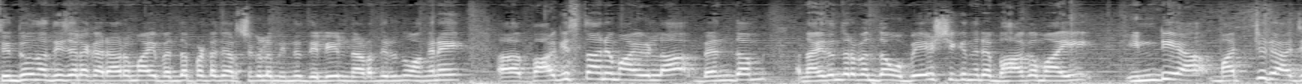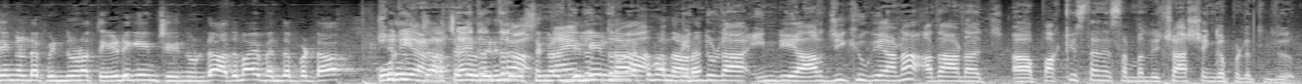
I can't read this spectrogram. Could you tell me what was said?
സിന്ധു നദീജല കരാറുമായി ബന്ധപ്പെട്ട ചർച്ചകളും ഇന്ന് ദില്ലിയിൽ നടന്നിരുന്നു. അങ്ങനെ പാകിസ്ഥാനുമായുള്ള ബന്ധം നയതന്ത്ര ബന്ധം ഉപേക്ഷിക്കുന്നതിന്റെ ഭാഗമായി ഇന്ത്യ മറ്റു രാജ്യങ്ങളുടെ പിന്തുണ തേടുകയും ചെയ്യുന്നുണ്ട്. അതുമായി ബന്ധപ്പെട്ട കൂടുതൽ ചർച്ചകൾ വരും ദില്ലിയിൽ നടക്കുമെന്നാണ് ഇന്ത്യ ആർജിക്കുകയാണ് അതാണ് പാകിസ്ഥാനെ സംബന്ധിച്ച് ആശങ്കപ്പെടുത്തുന്നതും.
